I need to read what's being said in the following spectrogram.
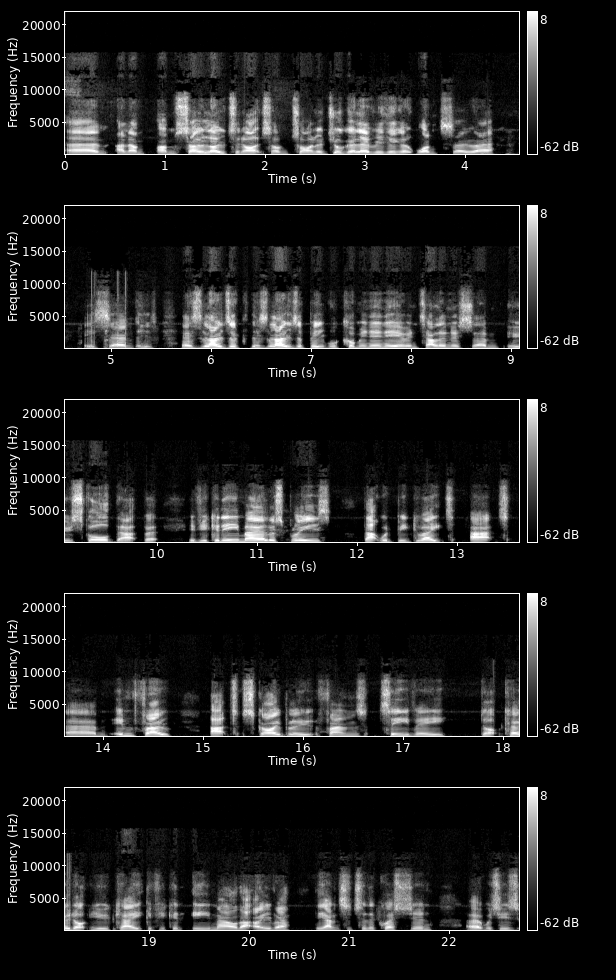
Um, and I'm I'm solo tonight, so I'm trying to juggle everything at once. So uh, it's, um, it's there's loads of there's loads of people coming in here and telling us um, who scored that. But if you can email us, please, that would be great at um, info at skybluefanstv.co.uk. If you could email that over, the answer to the question, uh, which is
